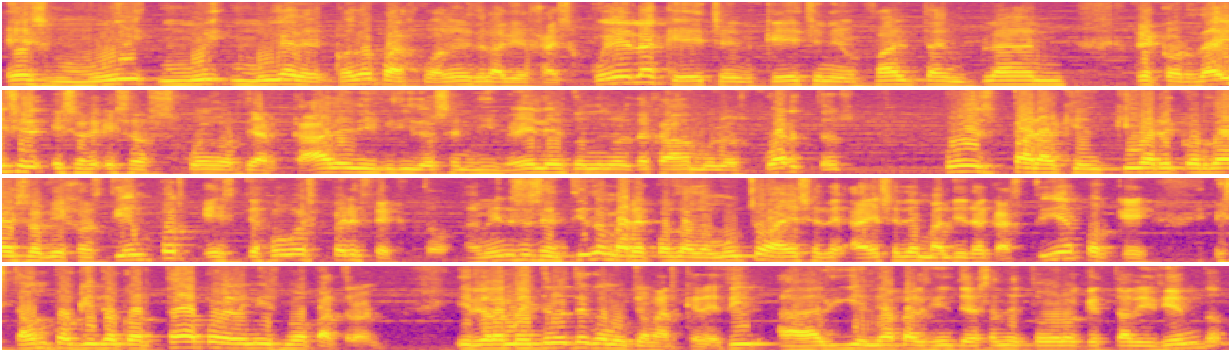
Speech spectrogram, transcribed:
es muy, muy, muy adecuado para jugadores de la vieja escuela, que echen, que echen en falta, en plan, ¿recordáis esos, esos juegos de arcade divididos en niveles donde nos dejábamos los cuartos? Pues para quien quiera recordar esos viejos tiempos, este juego es perfecto. A mí en ese sentido me ha recordado mucho a ese de, a ese de Maldita Castilla porque está un poquito cortado por el mismo patrón. Y realmente no tengo mucho más que decir. ¿A alguien le ha parecido interesante todo lo que está diciendo?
